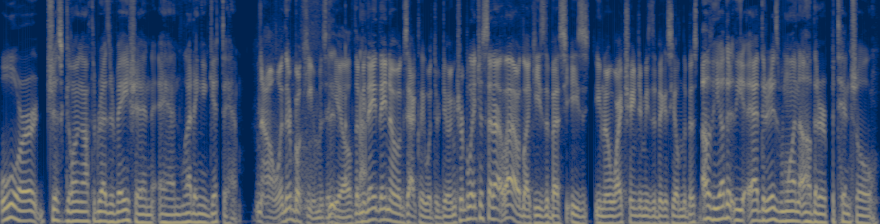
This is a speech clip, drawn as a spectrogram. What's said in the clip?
or just going off the reservation and letting it get to him. No, they're booking him as a heel. I mean, they, they know exactly what they're doing. Triple H just said out loud, like he's the best. He's you know why change him? He's the biggest heel in the business. Oh, the other the uh, there is one other potential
